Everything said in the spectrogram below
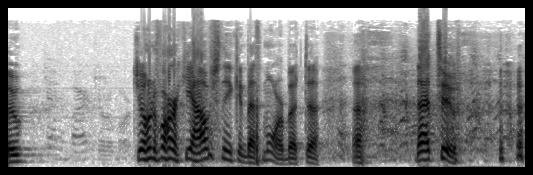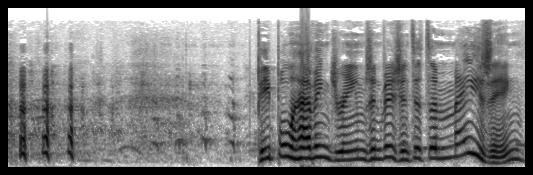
Who? Joan of Arc. Yeah, I was thinking Beth Moore, but uh, uh, that too. People having dreams and visions. It's amazing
